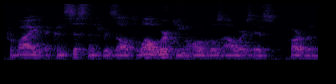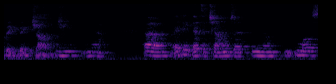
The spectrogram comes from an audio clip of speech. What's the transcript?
provide a consistent result while working all of those hours is part of a big, big challenge. Mhm, Yeah, uh, I think that's a challenge that you know most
